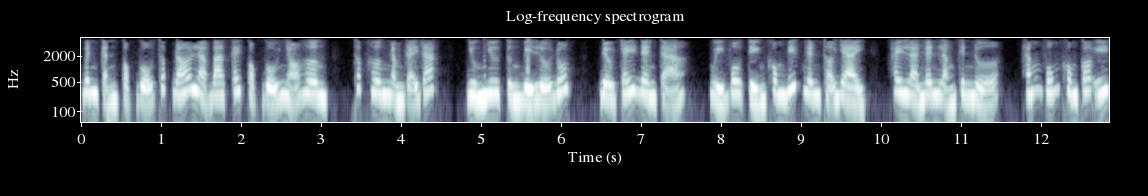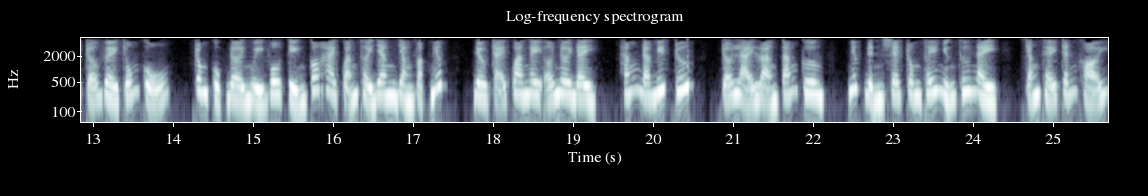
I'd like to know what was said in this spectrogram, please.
bên cạnh cọc gỗ thấp đó là ba cái cọc gỗ nhỏ hơn, thấp hơn nằm rải rác, dường như từng bị lửa đốt, đều cháy đen cả. Ngụy Vô Tiện không biết nên thở dài, hay là nên lặng thinh nữa, hắn vốn không có ý trở về chốn cũ, trong cuộc đời Ngụy Vô Tiện có hai quãng thời gian dằn vặt nhất, đều trải qua ngay ở nơi đây, hắn đã biết trước, trở lại loạn tán cương, nhất định sẽ trông thấy những thứ này, chẳng thể tránh khỏi,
